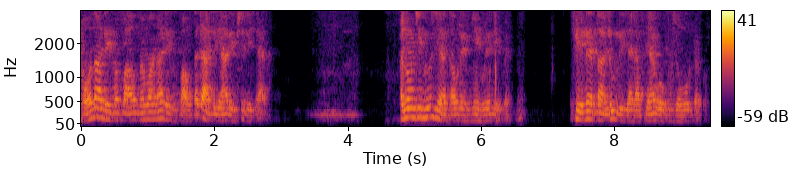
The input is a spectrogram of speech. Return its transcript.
ဒေါသတွေမပါဘူးမမာနတွေမပါဘူးတတ္တာတရားတွေဖြစ်နေကြတာ အလုံးကြည်ညူးစရာတောင်းတယ်မြင်ခွင့်နေပဲနော်အဖေနဲ့တာလူနေကြတာဘုရားကိုပူဇော်ဖို့အတွက်ပေါ့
